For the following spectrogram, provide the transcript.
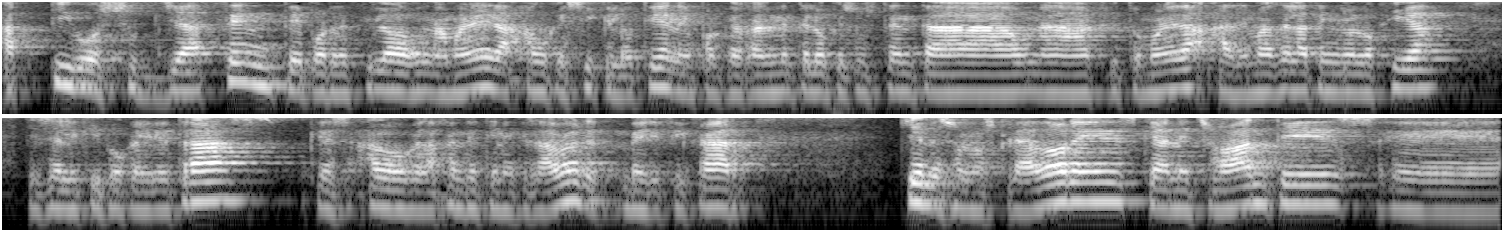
activo subyacente, por decirlo de alguna manera, aunque sí que lo tiene, porque realmente lo que sustenta una criptomoneda, además de la tecnología, es el equipo que hay detrás, que es algo que la gente tiene que saber, verificar quiénes son los creadores, qué han hecho antes. Eh,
